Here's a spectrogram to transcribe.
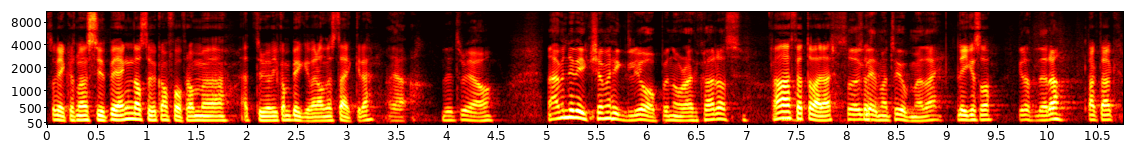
Så virker det som en super gjeng, da, så vi kan få fram eh, Jeg tror vi kan bygge hverandre sterkere. Ja, det tror jeg òg. Nei, men Det virker som en hyggelig og åpen, ålreit kar. Altså. Ja, det er fett å være her. Så jeg gleder meg til å jobbe med deg. Likeså. Gratulerer. Takk, takk.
